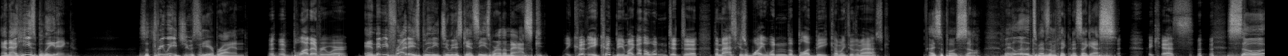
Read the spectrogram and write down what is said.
and now he's bleeding. So three way juice here, Brian. Blood everywhere. And maybe Friday's bleeding too. We just can't see. He's wearing the mask. He could he could be. My God, though, wouldn't it? Uh, the mask is white. Wouldn't the blood be coming through the mask? I suppose so. It depends on the thickness, I guess. I guess. So,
